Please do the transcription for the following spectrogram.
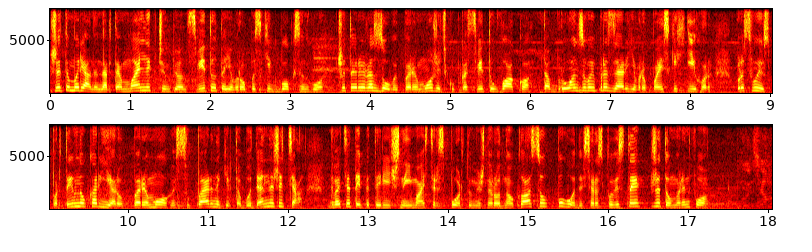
Житомирянин Артем Мельник, чемпіон світу та Європи з кікбоксингу, чотириразовий переможець Кубка світу ВАКО та бронзовий призер європейських ігор. Про свою спортивну кар'єру, перемоги, суперників та буденне життя 25-річний майстер спорту міжнародного класу погодився розповісти Житомир.Інфо. У цьому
